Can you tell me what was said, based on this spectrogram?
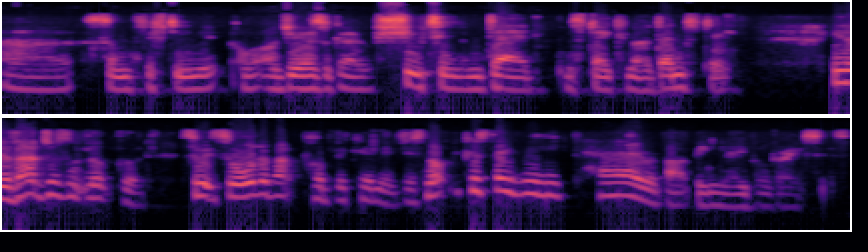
Uh, some 15 odd years ago, shooting them dead, mistaken identity. You know, that doesn't look good. So it's all about public image. It's not because they really care about being labelled racist,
